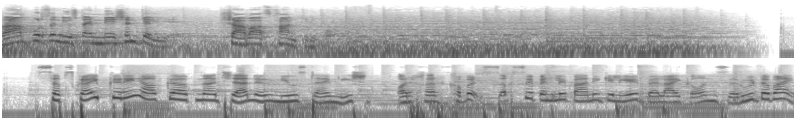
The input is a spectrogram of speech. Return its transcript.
रामपुर से न्यूज़ टाइम नेशन के लिए शाहबाज खान की रिपोर्ट। सब्सक्राइब करें आपका अपना चैनल न्यूज़ टाइम नेशन और हर खबर सबसे पहले पाने के लिए बेल आइकॉन ज़रूर दबाएँ।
